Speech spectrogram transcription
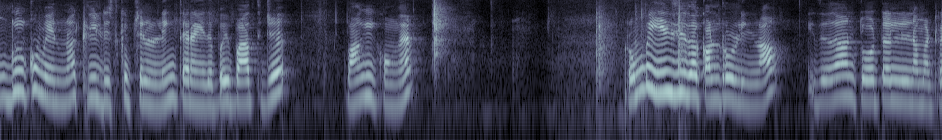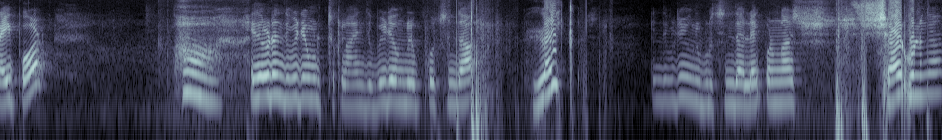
உங்களுக்கும் வேணும்னா கீழே டிஸ்கிரிப்ஷனில் லிங்க் தரேன். இதை போய் பார்த்துட்டு வாங்கிக்கோங்க. ரொம்ப ஈஸி தான் கண்ட்ரோலிங்லாம் இதுதான் டோட்டல் நம்ம ட்ரைபோர்ட் இதோட இந்த வீடியோ முடிச்சுக்கலாம். இந்த வீடியோ உங்களுக்கு பிடிச்சிருந்தா லைக் இந்த வீடியோ உங்களுக்கு பிடிச்சிருந்தா லைக் பண்ணுங்கள் ஷேர் பண்ணுங்கள்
